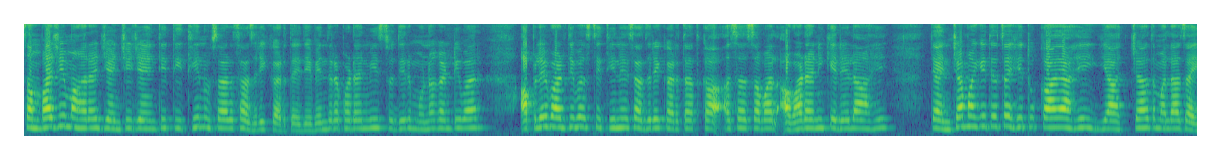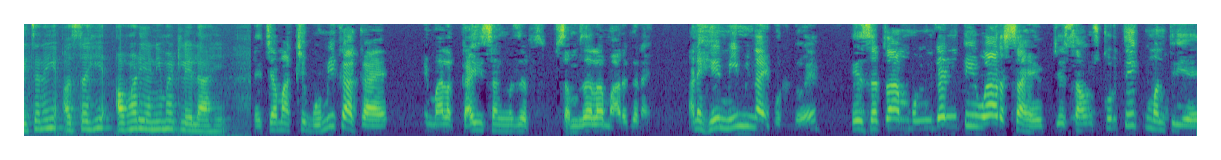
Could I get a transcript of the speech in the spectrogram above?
संभाजी महाराज यांची जयंती तिथीनुसार साजरी करते. देवेंद्र फडणवीस सुधीर मुनगंटीवार आपले वाढदिवस तिथीने साजरे करतात का असा सवाल आव्हाडांनी केलेला आहे. त्यांच्या मागे त्याचा हेतू काय आहे याच्यात मला जायचं नाही असंही आव्हाड यांनी म्हटलेलं आहे. त्याच्या मागची भूमिका काय हे मला काही समज समजायला मार्ग नाही. आणि हे मी मी नाही बोललोय हे सचा मुनगंटीवार साहेब जे सांस्कृतिक मंत्री आहे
